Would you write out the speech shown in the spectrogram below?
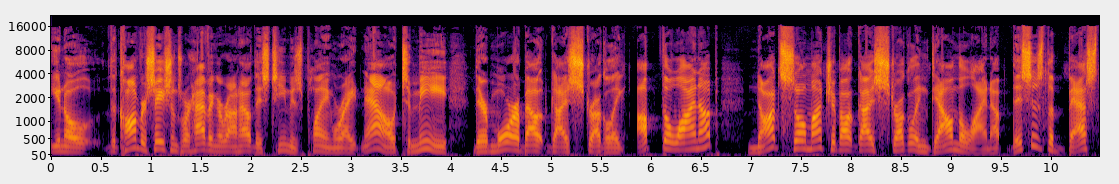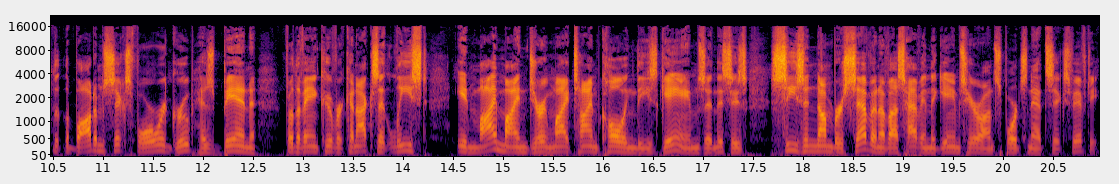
you know, the conversations we're having around how this team is playing right now, to me, they're more about guys struggling up the lineup, not so much about guys struggling down the lineup. This is the best that the bottom six forward group has been for the Vancouver Canucks, at least in my mind during my time calling these games. And this is season number seven of us having the games here on Sportsnet 650.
